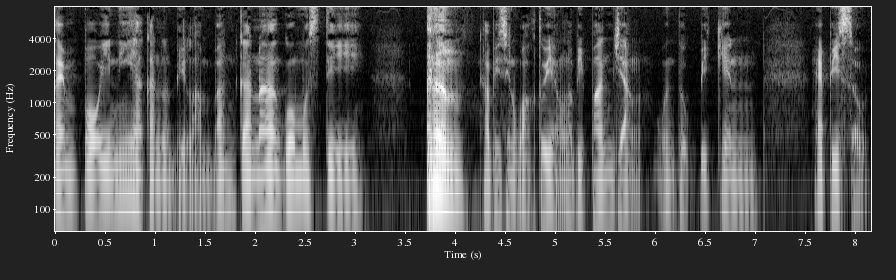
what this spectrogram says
tempo ini akan lebih lamban karena gue mesti habisin waktu yang lebih panjang untuk bikin episode.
